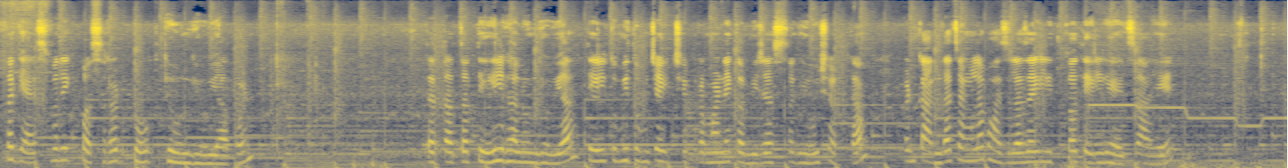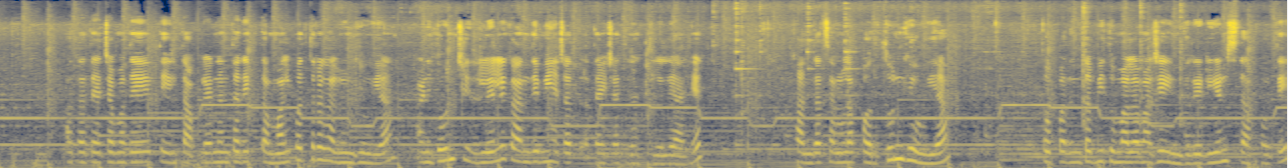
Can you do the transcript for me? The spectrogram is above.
आता गॅसवर एक पसरट टोप ठेवून घेऊया आपण. त्यात आता तेल घालून घेऊया. तेल तुम्ही तुमच्या इच्छेप्रमाणे कमी जास्त घेऊ शकता. पण कांदा चांगला भाजला जाईल इतकं तेल घ्यायचं आहे. आता त्याच्यामध्ये तेल तापल्यानंतर एक तमालपत्र घालून घेऊया. आणि दोन चिरलेले कांदे मी ह्याच्यात आता ह्याच्यात घातलेले आहेत. कांदा चांगला परतून घेऊया. तोपर्यंत मी तुम्हाला माझे इन्ग्रेडियंट्स दाखवते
